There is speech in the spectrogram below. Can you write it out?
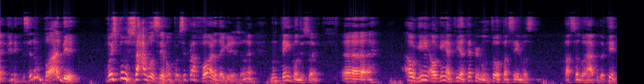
você não pode. Vou expulsar você, vamos pôr você para fora da igreja. Né? Não tem condições. Uh, alguém, alguém aqui até perguntou, passei nos, passando rápido aqui,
